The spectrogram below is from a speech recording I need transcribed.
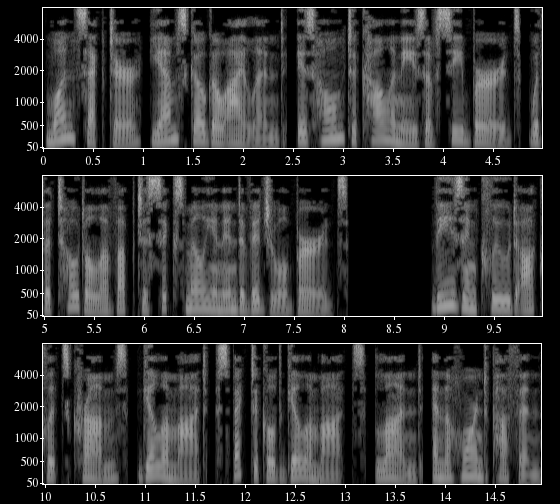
One sector, Yamskogo Island, is home to colonies of sea birds, with a total of up to 6 million individual birds. These include auklets crumbs, guillemot, spectacled guillemots, lund, and the horned puffin.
